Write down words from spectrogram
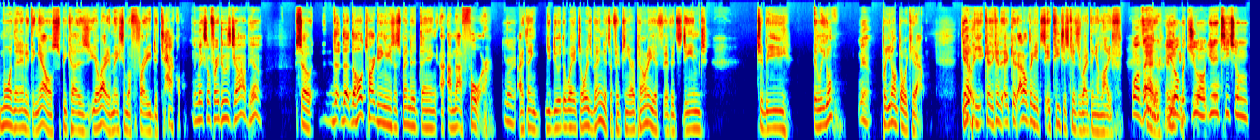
more than anything else because you're right, it makes them afraid to tackle. It makes him afraid to do his job. Yeah, So the the, the whole targeting and suspended thing, I, I'm not for. right. I think you do it the way it's always been. It's a 15 yard penalty if if it's deemed to be illegal, Yeah, but you don't throw a kid out. Yeah, because because I don't think it's it teaches kids the right thing in life. Well, then either. you don't. But you don't. You didn't teach him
